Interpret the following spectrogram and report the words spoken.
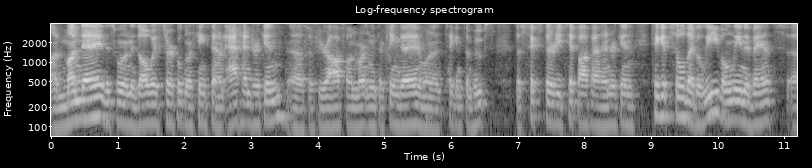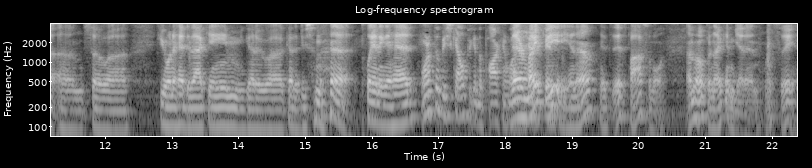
on Monday. This one is always circled North Kingstown at Hendricken. Uh, so if you're off on Martin Luther King Day and want to take in some hoops, it's a 6:30 tip off at Hendricken. Tickets sold, I believe, only in advance. Uh, um, so. Uh, if you want to head to that game, you got to uh, got to do some planning ahead. I wonder if they'll be scalping in the parking lot. There might be, you know, it's it's possible. I'm hoping I can get in. We'll see.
